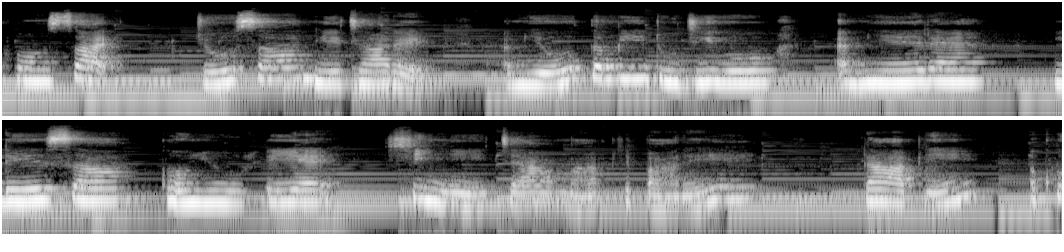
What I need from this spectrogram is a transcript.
ခွန်ဆိုင်ကြိုးစားနေကြတဲ့အမျိုးသမီးတူကြီးကို အမြဲတမ်းလေးစားဂုဏ်ယူလျက်ရှိနေကြမှာဖြစ်ပါတယ်။ဒါအပြင်အခု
